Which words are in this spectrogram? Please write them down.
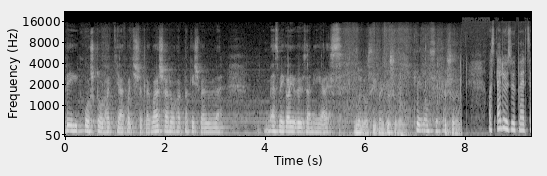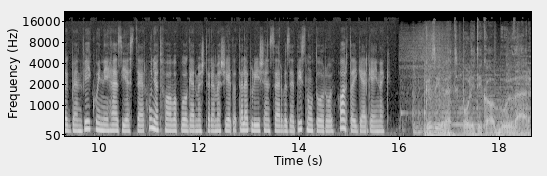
végig kóstolhatják, vagy esetleg vásárolhatnak is belőle. Ez még a jövő zenéje lesz. Nagyon szépen köszönöm. Kérem szépen. Köszönöm. Az előző percekben Vékonyné házi Eszter Hunyadfalva polgármestere mesélt a településen szervezett disznótorról Hartai Gergelynek. Közélet, politika, bulvár.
